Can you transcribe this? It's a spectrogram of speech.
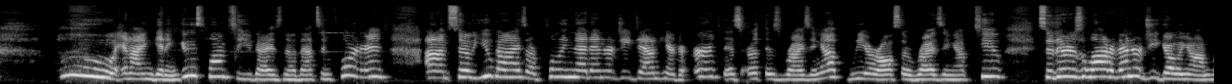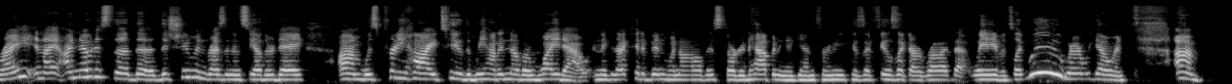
Ooh, and I'm getting goosebumps, so you guys know that's important. Um, so you guys are pulling that energy down here to Earth as Earth is rising up. We are also rising up too. So there's a lot of energy going on, right? And I, I noticed the the the Schumann resonance the other day um, was pretty high too. That we had another whiteout, and that could have been when all this started happening again for me because it feels like I ride that wave. It's like, woo, where are we going? Um,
